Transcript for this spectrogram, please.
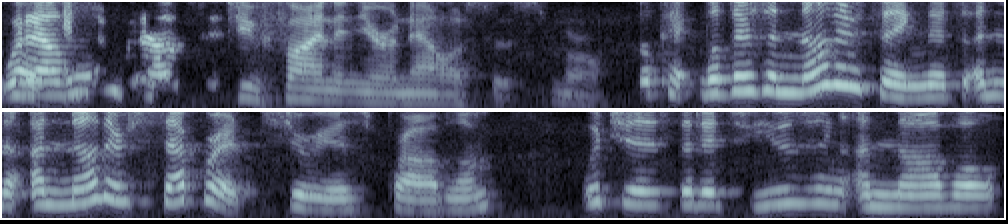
What Right, else? and- What else did you find in your analysis, Meryl? Okay. Well, there's another thing that's an, another separate serious problem, which is that it's using a novel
